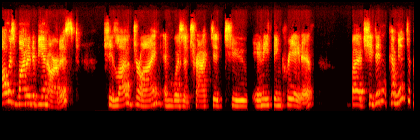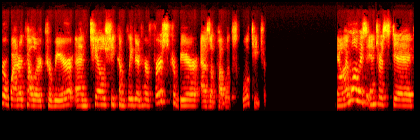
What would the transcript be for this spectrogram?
always wanted to be an artist. She loved drawing and was attracted to anything creative, but she didn't come into her watercolor career until she completed her first career as a public school teacher. Now, I'm always interested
